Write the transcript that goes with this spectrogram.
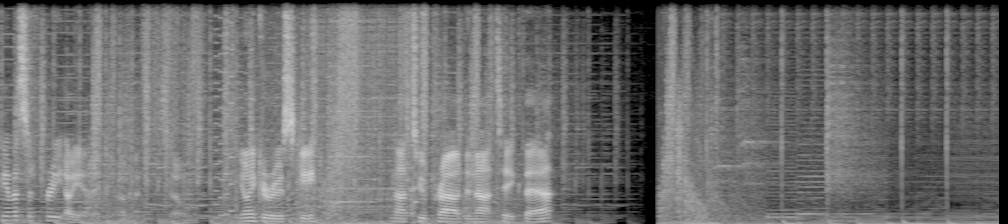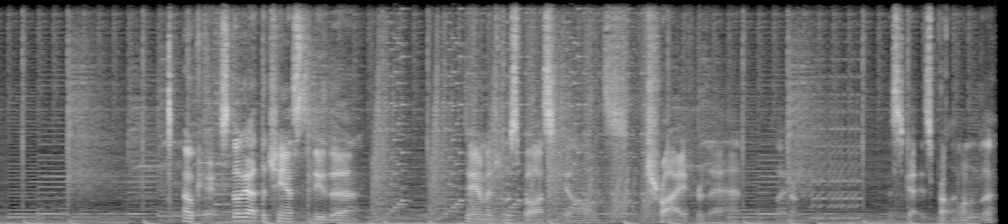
Not give us a free... Oh yeah, they did. Okay, so... Yoinkaruski. Not too proud to not take that. Okay, still got the chance to do the damageless boss kill. Let's try for that. I don't... This guy is probably one of the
